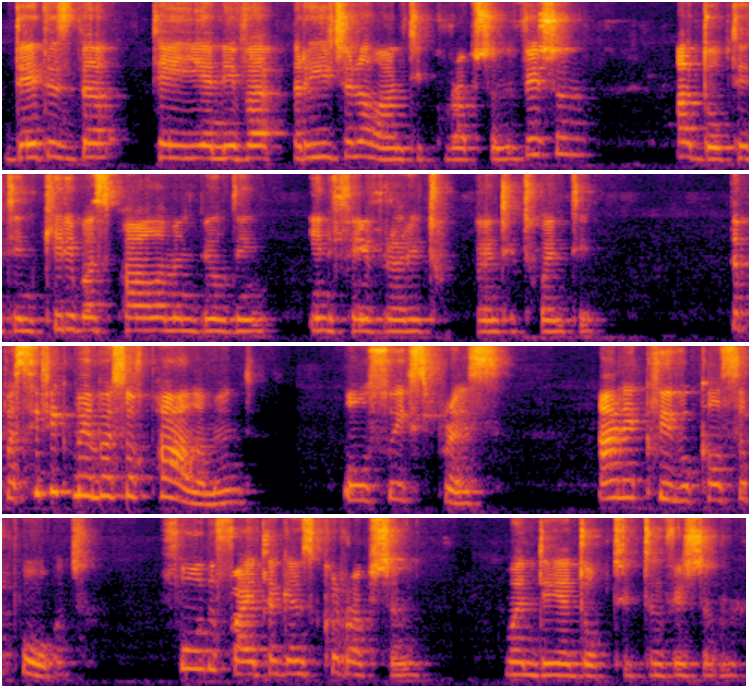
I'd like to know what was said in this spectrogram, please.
That is the Teieniwa Regional Anti-Corruption Vision adopted in Kiribati Parliament building in February 2020. The Pacific members of parliament also express unequivocal support for the fight against corruption when they adopted the vision.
